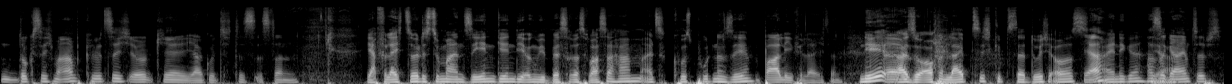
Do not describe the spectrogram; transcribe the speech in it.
duckst dich mal ab, kühlst dich, okay, ja gut, das ist dann ja, vielleicht solltest du mal an Seen gehen, die irgendwie besseres Wasser haben als Kursputner See. Bali vielleicht dann. Nee, Ähm, also auch in Leipzig gibt es da durchaus Ja? einige. Hast du Geheimtipps?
